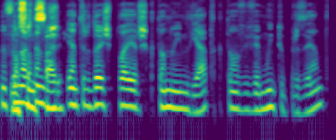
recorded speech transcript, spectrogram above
No fundo, são nós estamos necessários. entre dois players que estão no imediato, que estão a viver muito o presente.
